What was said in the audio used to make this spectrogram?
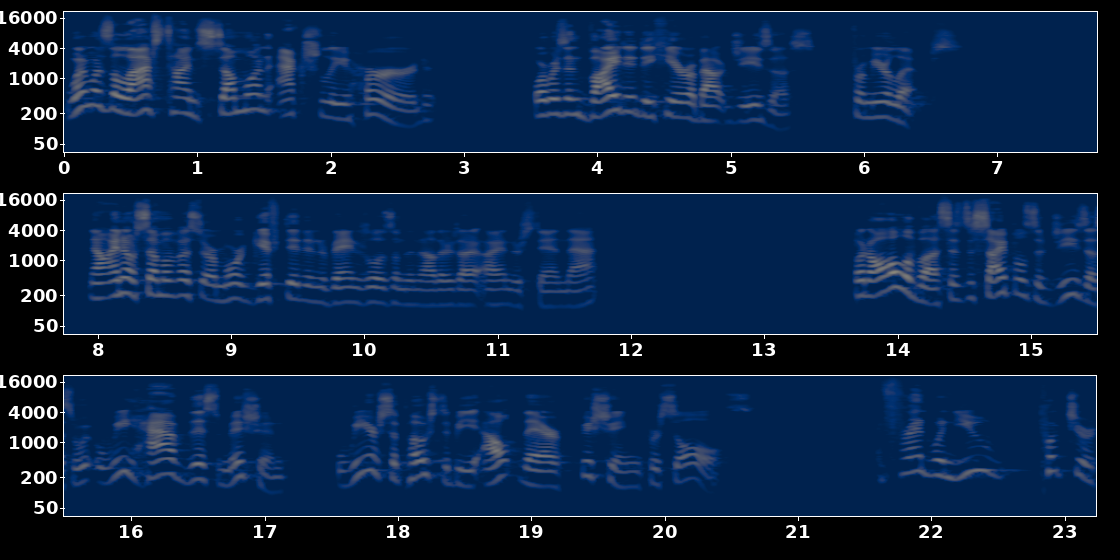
When was the last time someone actually heard or was invited to hear about Jesus from your lips? Now, I know some of us are more gifted in evangelism than others. I, I understand that. But all of us, as disciples of Jesus, we, have this mission. We are supposed to be out there fishing for souls. And, friend, when you put your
